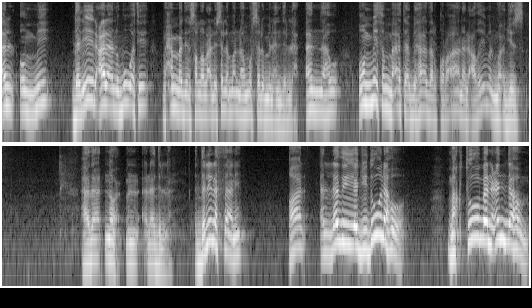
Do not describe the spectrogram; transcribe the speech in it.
الأمي دليل على نبوة محمد صلى الله عليه وسلم أنه مرسل من عند الله أنه أمي ثم أتى بهذا القرآن العظيم المعجز. هذا نوع من الأدلة. الدليل الثاني قال الذي يجدونه مكتوبا عندهم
